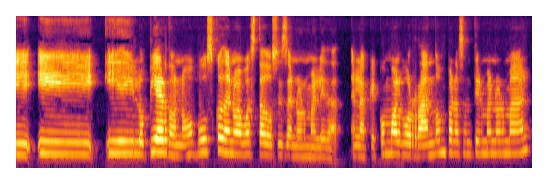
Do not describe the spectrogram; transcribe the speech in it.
y, lo pierdo, ¿no? Busco de nuevo esta dosis de normalidad, en la que como algo random para sentirme normal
